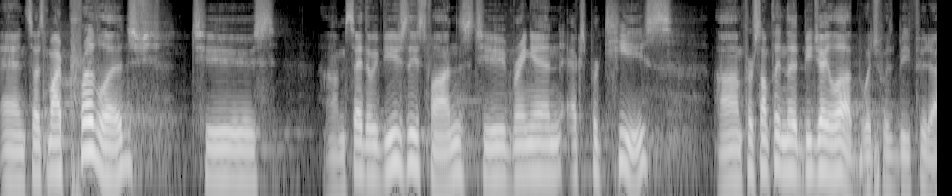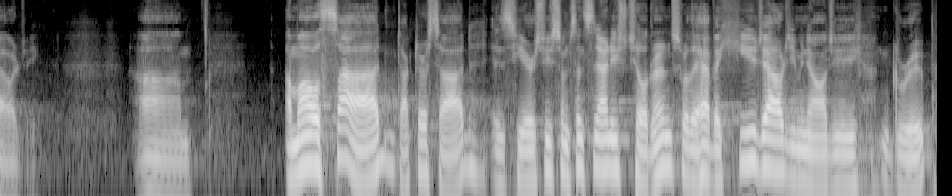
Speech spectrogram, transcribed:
And so it's my privilege to um, say that we've used these funds to bring in expertise um, for something that BJ loved, which would be food allergy. Um, Amal Assa'ad, Dr. Assa'ad, is here. She's from Cincinnati's Children's, where they have a huge allergy immunology group.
